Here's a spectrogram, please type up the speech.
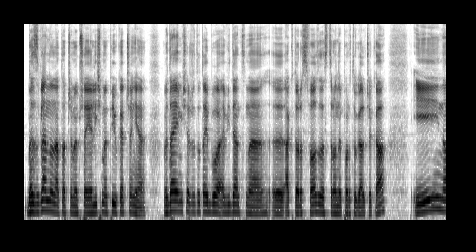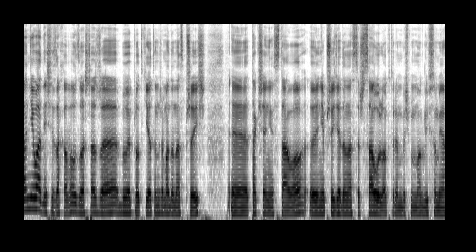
Bez względu na to, czy my przejęliśmy piłkę, czy nie. Wydaje mi się, że tutaj było ewidentne y, aktorstwo ze strony Portugalczyka i no nieładnie się zachował, zwłaszcza, że były plotki o tym, że ma do nas przyjść. E, tak się nie stało. E, nie przyjdzie do nas też Saul, o którym byśmy mogli w sumie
